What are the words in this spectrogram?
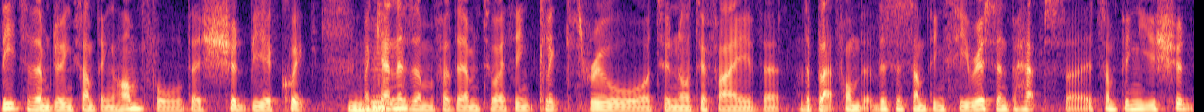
lead to them doing something harmful there should be a quick mm-hmm. mechanism for them to i think click through or to notify the, the platform that this is something serious and perhaps uh, it's something you should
